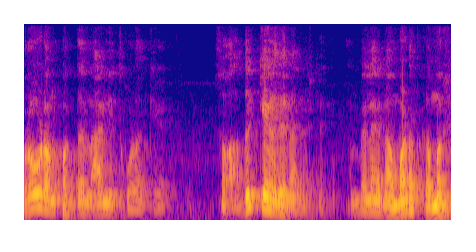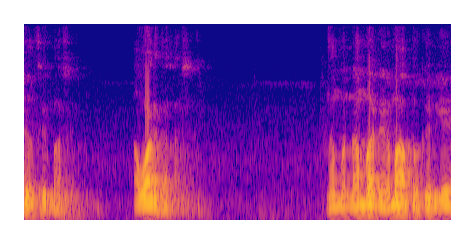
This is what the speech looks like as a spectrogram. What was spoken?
proud ಅವ್ನ ಪಕ್ಕದಲ್ಲಿ ನಾನು ನಿಂತ್ಕೊಳ್ಳೋಕ್ಕೆ ಸೊ ಅದಕ್ಕೆ ಕೇಳಿದೆ ನಾನು ಅಷ್ಟೇ. ಆಮೇಲೆ ನಾವು ಮಾಡೋದು ಕಮರ್ಷಿಯಲ್ ಸಿನಿಮಾ ಸರ್. ಅವಾರ್ಡ್ಗಲ್ಲ ಸರ್. ನಮ್ಮ ನಮ್ಮ ನಿರ್ಮಾಪಕರಿಗೆ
